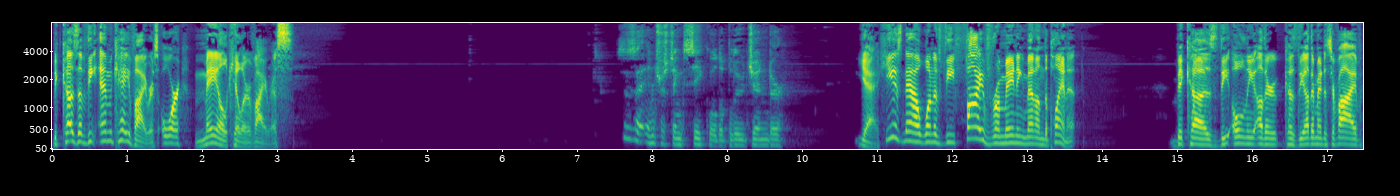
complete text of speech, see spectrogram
Because of the MK virus, or male killer virus. This is an interesting sequel to Blue Gender. Yeah, he is now one of the five remaining men on the planet. Because the only other, because the other men to survive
